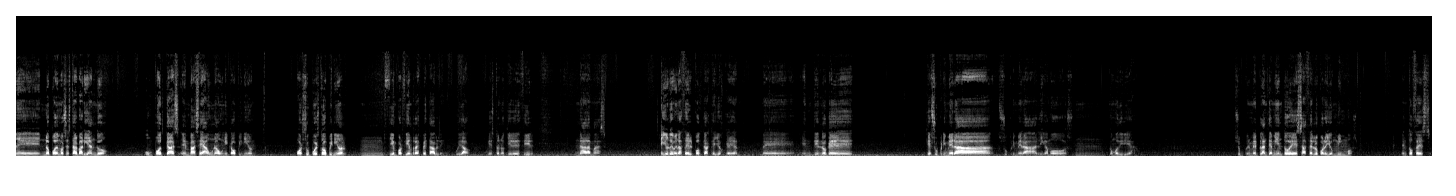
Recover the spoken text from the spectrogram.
eh, no podemos estar variando un podcast en base a una única opinión. Por supuesto, opinión 100% respetable. Cuidado, que esto no quiere decir nada más. Ellos deben hacer el podcast que ellos crean. entiendo que, que su primera, su primera, digamos, mm, ¿cómo diría? Su primer planteamiento es hacerlo por ellos mismos. Entonces,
